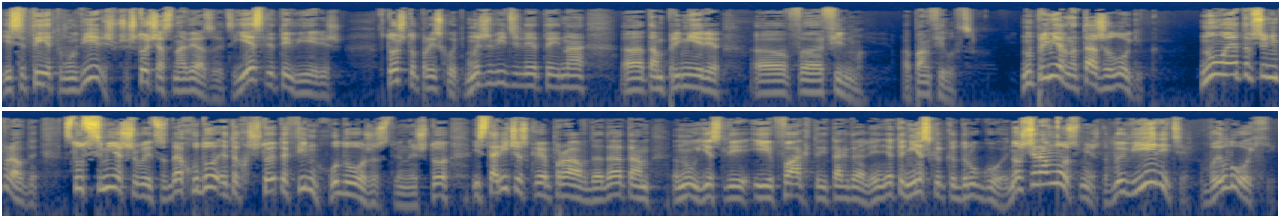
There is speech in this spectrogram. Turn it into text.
Если ты этому веришь, что сейчас навязывается? Если ты веришь в то, что происходит. Мы же видели это и на а, там, примере а, в, фильма о памфиловцах. Ну, примерно та же логика. Ну, это все неправда. Тут смешивается, да, худо... это, что это фильм художественный, что историческая правда, да, там, ну, если и факты и так далее, это несколько другое. Но все равно смешно. Вы верите? Вы лохи.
